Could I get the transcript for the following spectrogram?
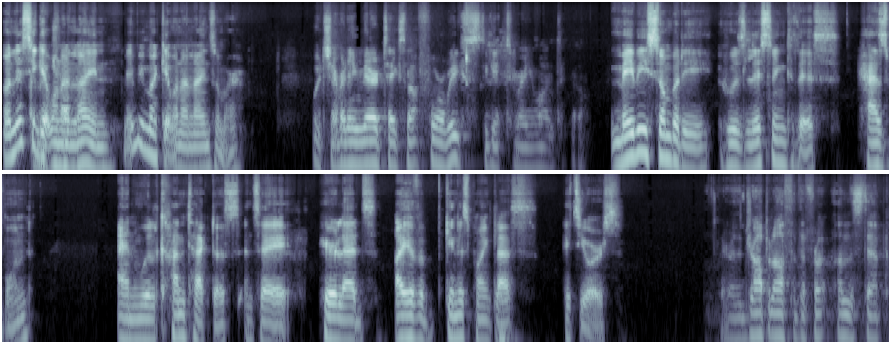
unless you I'm get one trying to- online, maybe you might get one online somewhere. which everything there takes about four weeks to get to where you want to go. Maybe somebody who is listening to this has one, and will contact us and say, "Here, lads, I have a Guinness pint glass. It's yours. Drop it off at the front on the step,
